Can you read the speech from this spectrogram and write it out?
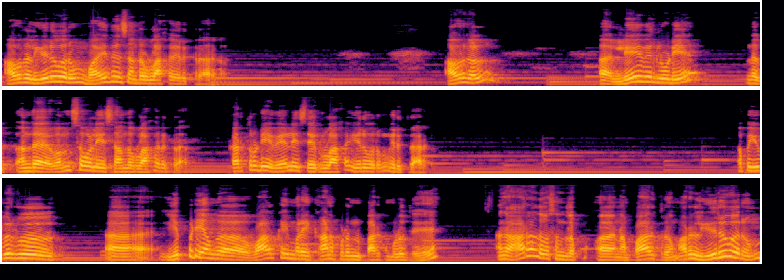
அவர்கள் இருவரும் வயது சென்றவர்களாக இருக்கிறார்கள். அவர்கள் லேவியர்களுடைய அந்த அந்த வம்சவழியை சார்ந்தவர்களாக இருக்கிறார். கர்த்தருடைய வேலை செய்வர்களாக இருவரும் இருக்கிறார்கள். அப்ப இவர்கள் எப்படி அவங்க வாழ்க்கை முறை காணப்படும்னு பார்க்கும் பொழுது அங்க ஆறாவது வசனத்துல நாம் பார்க்கிறோம் அவர்கள் இருவரும்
